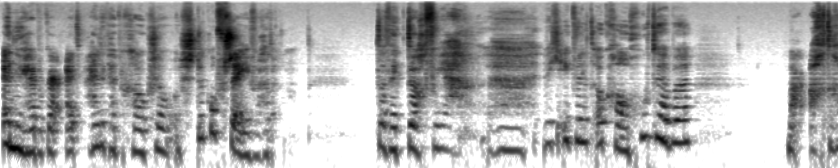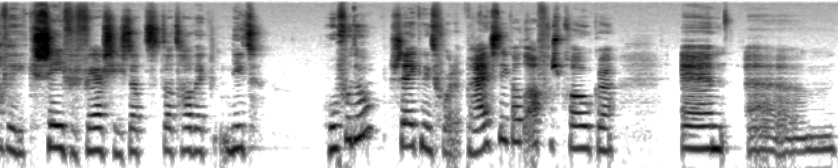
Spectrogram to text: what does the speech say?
En nu heb ik er uiteindelijk heb ik er ook zo een stuk of zeven gedaan. Dat ik dacht van ja, weet je, ik wil het ook gewoon goed hebben. Maar achteraf weet ik zeven versies. Dat, dat had ik niet hoeven doen. Zeker niet voor de prijs die ik had afgesproken. En um,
